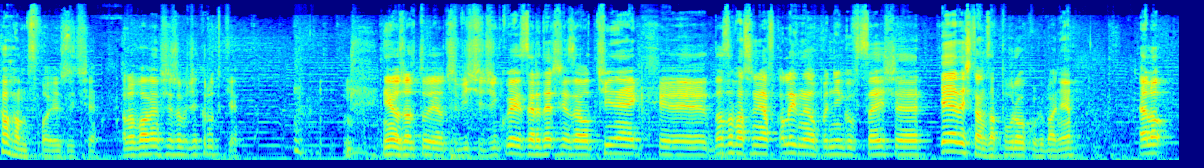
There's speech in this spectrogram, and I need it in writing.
Kocham swoje życie, ale obawiam się, że będzie krótkie. Nie no, żartuję oczywiście. Dziękuję serdecznie za odcinek. Yy, Do zobaczenia w kolejnym openingu w CS-ie. Kiedyś tam za pół roku chyba, nie? Elo!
